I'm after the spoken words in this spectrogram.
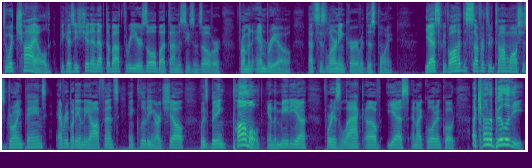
to a child because he should end up about three years old by the time the season's over from an embryo. That's his learning curve at this point. Yes, we've all had to suffer through Tom Walsh's growing pains. Everybody in the offense, including Art Shell, who is being pummeled in the media for his lack of, yes, and I quote unquote, accountability.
